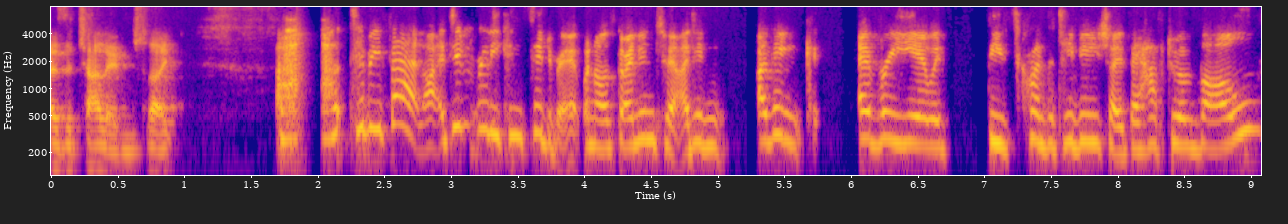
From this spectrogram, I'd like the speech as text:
as a challenge? Like, uh, to be fair, like I didn't really consider it when I was going into it. I didn't. I think every year with these kinds of TV shows, they have to evolve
